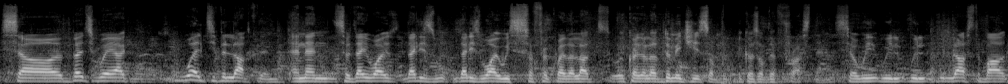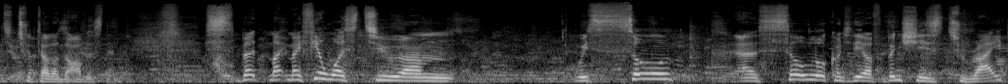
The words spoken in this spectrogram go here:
so buds were well developed then, and then so that was that is that is why we suffer quite a lot quite a lot of damages of the, because of the frost then. So we we, we, we lost about two thirds of the harvest then. But my, my fear was to um, with so uh, so low quantity of bunches to ripe.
